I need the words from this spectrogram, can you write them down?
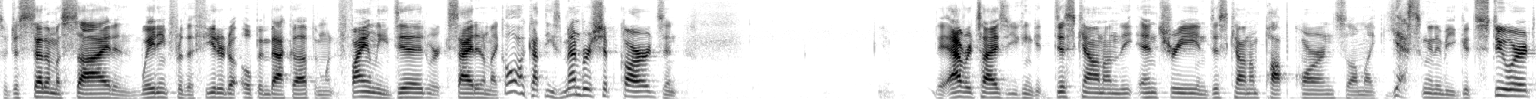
So just set them aside and waiting for the theater to open back up. And when it finally did, we are excited. I'm like, oh, I got these membership cards. And you know, they advertise that you can get discount on the entry and discount on popcorn. So I'm like, yes, I'm going to be a good steward.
